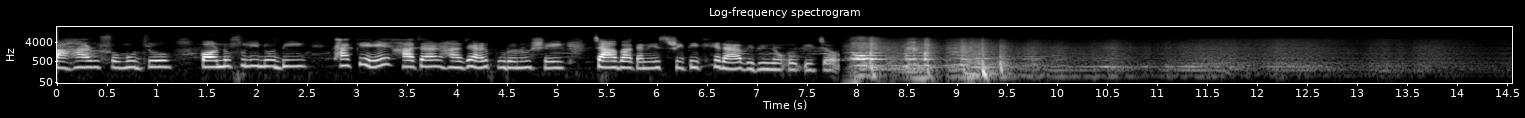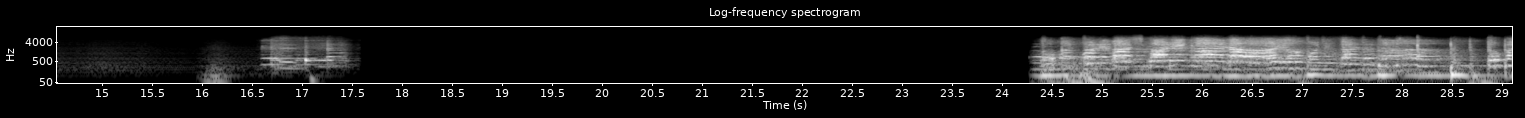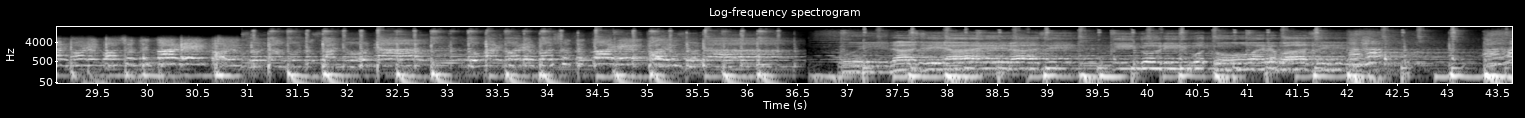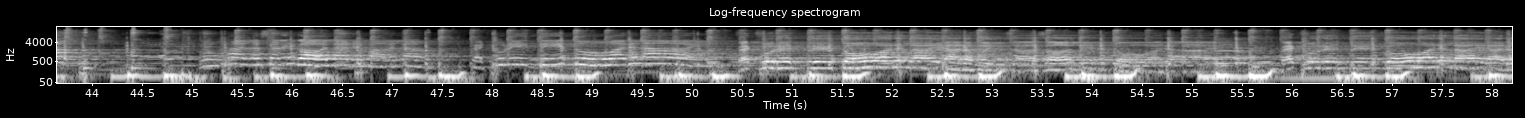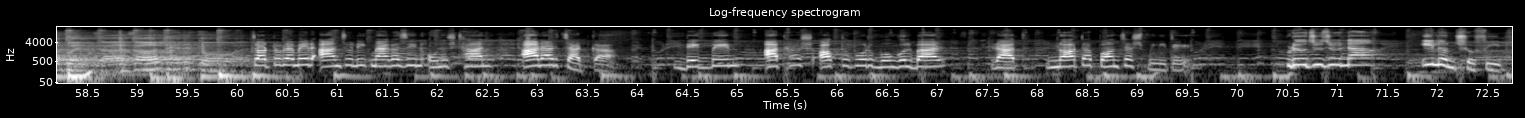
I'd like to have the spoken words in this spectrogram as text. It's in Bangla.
পাহাড় সমুদ্র কর্ণফুলী নদী থাকে হাজার হাজার পুরনো সেই চা বাগানের স্মৃতি ঘেরা বিভিন্ন ঐতিহ্য। রাজে আয় রাজে কি গরিব তোমার বাজে? গলার মালা কটুরেতে তোয়ার লাই। পেটুরেতে তোমার চট্টগ্রামের আঞ্চলিক ম্যাগাজিন অনুষ্ঠান আর আর চাটকা দেখবেন আঠাশ অক্টোবর মঙ্গলবার রাত নটা পঞ্চাশ মিনিটে। প্রযোজনা ইলন শফির।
